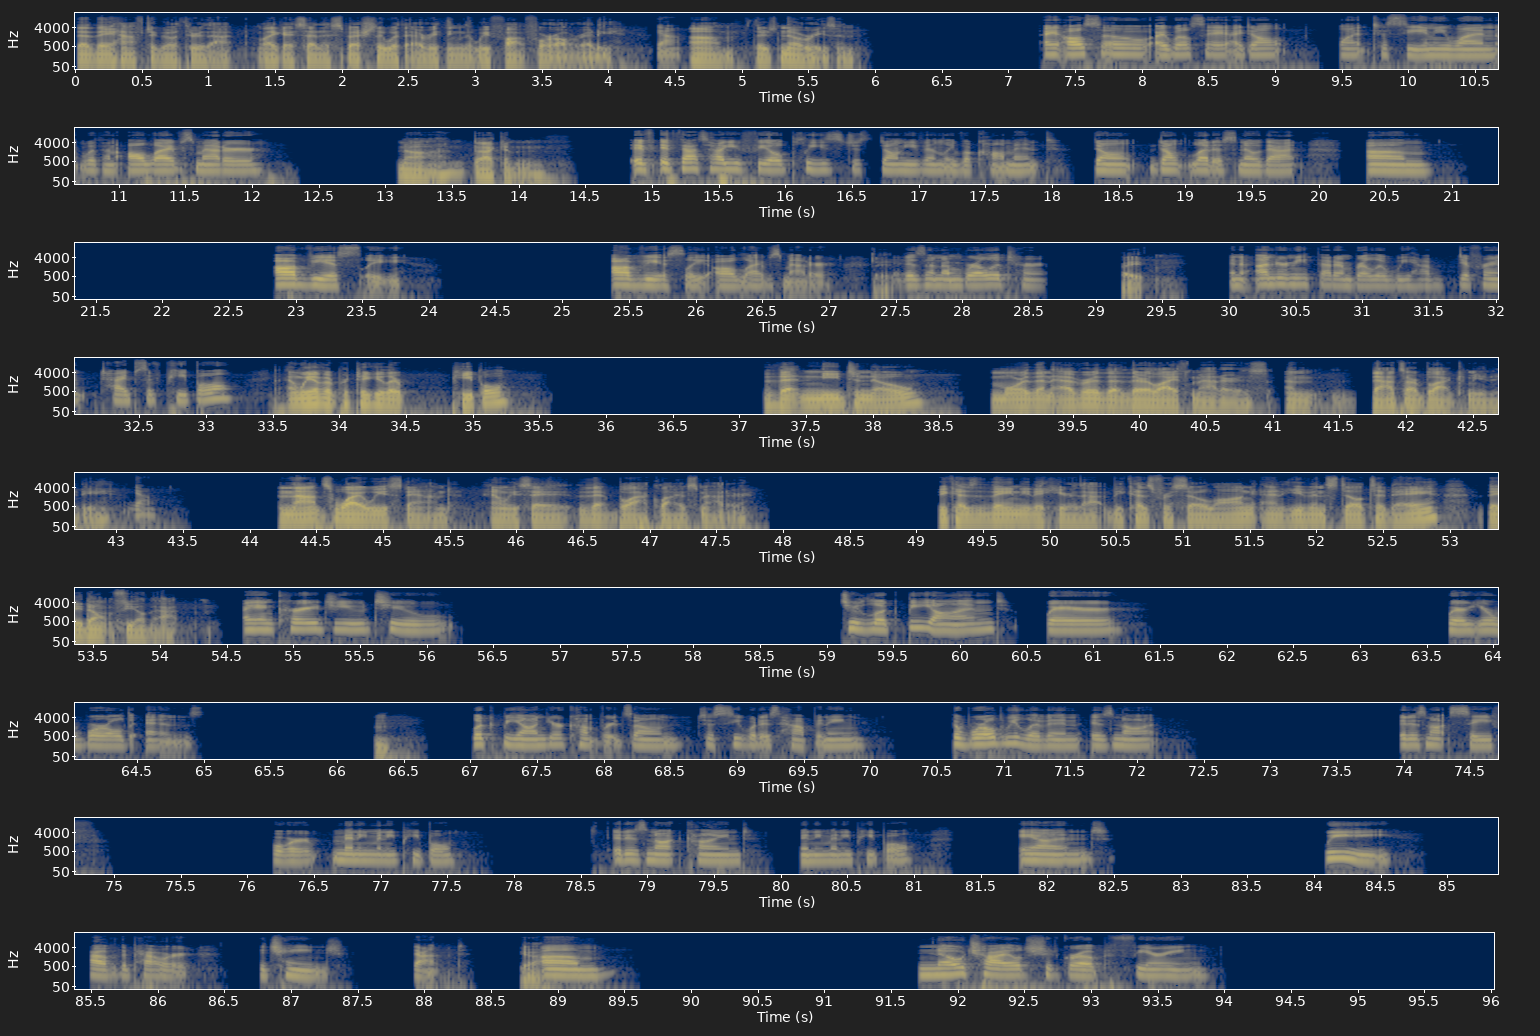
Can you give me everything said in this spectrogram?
that they have to go through that. Like I said, especially with everything that we fought for already. Yeah. Um, there's no reason. I also I will say I don't want to see anyone with an all lives matter. Nah, that can If if that's how you feel, please just don't even leave a comment. Don't don't let us know that. Um obviously obviously all lives matter. Right. It is an umbrella term. Right. And underneath that umbrella we have different types of people. and we have a particular people that need to know more than ever that their life matters and that's our black community Yeah. And that's why we stand and we say that black lives matter because they need to hear that because for so long and even still today they don't feel that I encourage you to to look beyond where where your world ends. Hmm. Look beyond your comfort zone to see what is happening. The world we live in is not it is not safe for many many people. It is not kind many many people. And we have the power to change that. Yeah. Um no child should grow up fearing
